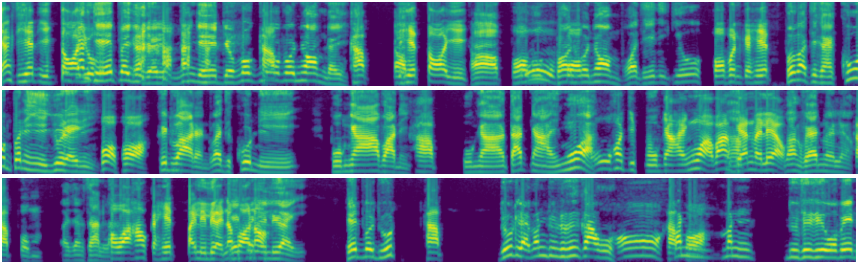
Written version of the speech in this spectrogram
ยังสิเฮ็ดอีกต่ออยู่ ยังสิเฮ็ดไปอยู่เดี๋ยวนี้ยังสิเฮ็ดอยู่บ่ครับ บ่บ่ยอมได้ครับครับสิเฮ็ดต่ออีก ครับพอโอ้พอพอบ่ยอมพอสิเฮ็ดอีกอยู่พอเพิ่นก็เฮ็ดเพิ่นว่าสิให้คูณเพิ่นนี่อยู่ได้นี่บ่พ่อคิดว่านั่นว่าสิคูณนี่ปลูกหญ้าบาดนี่ครับปลูกหญ้าตัดหญ้าให้งัว โอ้เฮาสิปลูกหญ้าให้งัววางครับ แผนไว้แล้ววางแผนไว้แล้วครับ ผมว่าจังซั่นเพล่ะราะว่าเฮาก็เฮ็ดไปเรื่อยๆนะพ่อเฮ็ดเนาะไปเรื่อยๆเฮ็ดบ่หยุดครับ หยุดแล้วมันอยู่คือเก่าโอ้ครับมันพ่อมันอยู่ซื่อๆบ่เป็น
